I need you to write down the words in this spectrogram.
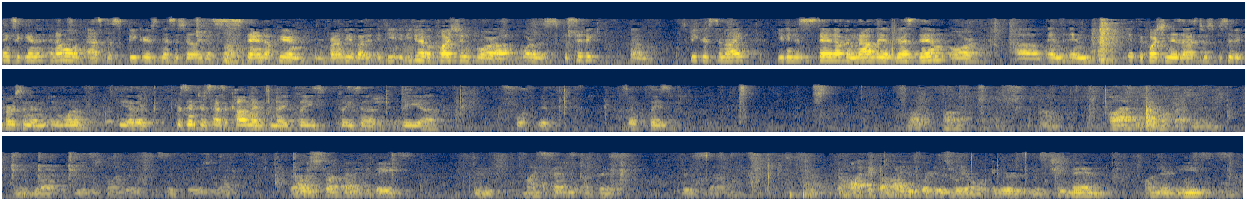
Thanks again, and I won't ask the speakers necessarily to stand up here in, in front of you, but if you, if you do have a question for uh, one of the specific um, speakers tonight, you can just stand up and loudly address them, or uh, and, and if the question is asked to a specific person and, and one of the other presenters has a comment to make, please please uh, be uh, forthwith. So please. Well, all right. Um, I'll ask a general question and of y'all, if you would respond to it specifically as you like. But I was struck by the debate, the, my sense of this, this, um, the, if the audience were Israel, it, were, it was two men on their knees,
